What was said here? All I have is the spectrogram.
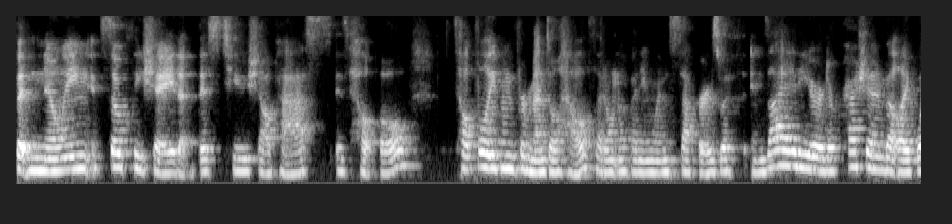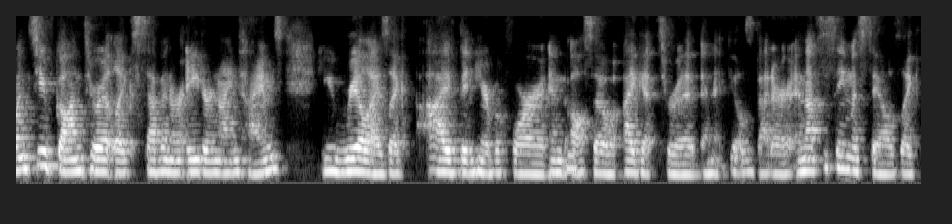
but knowing it's so cliche that this too shall pass is helpful helpful even for mental health. I don't know if anyone suffers with anxiety or depression, but like once you've gone through it like seven or eight or nine times, you realize like I've been here before and mm-hmm. also I get through it and it feels better. And that's the same with sales. Like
